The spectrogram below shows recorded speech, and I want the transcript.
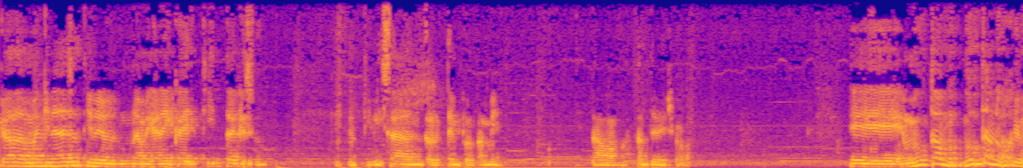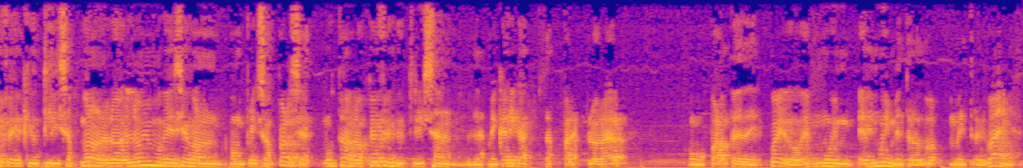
cada máquina de esas tiene una mecánica distinta que se, que se utiliza dentro del templo también. Estaba bastante bien. Eh, me, gustan, me gustan los jefes que utilizan, bueno, lo, mismo que decía con, Prince of Persia, me gustan los jefes que utilizan las mecánicas para explorar como parte del juego, es muy, es muy metro, Metroidvania.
